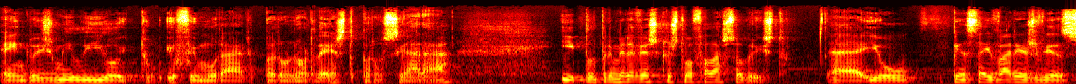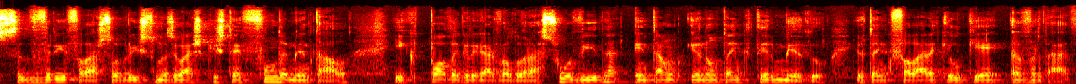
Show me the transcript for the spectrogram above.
Em 2008 eu fui morar para o Nordeste, para o Ceará, e pela primeira vez que eu estou a falar sobre isto. Uh, eu pensei várias vezes se deveria falar sobre isto, mas eu acho que isto é fundamental e que pode agregar valor à sua vida, então eu não tenho que ter medo, eu tenho que falar aquilo que é a verdade.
